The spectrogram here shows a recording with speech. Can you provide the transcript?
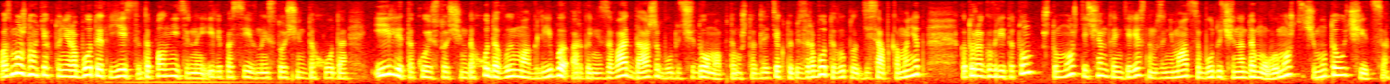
Возможно, у тех, кто не работает, есть дополнительный или пассивный источник дохода, или такой источник дохода вы могли бы организовать даже будучи дома, потому что для тех, кто без работы, выплат десятка монет, которая говорит о том, что можете чем-то интересным заниматься, будучи на дому, вы можете чему-то учиться.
